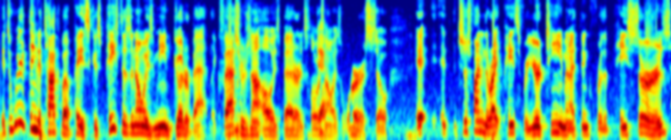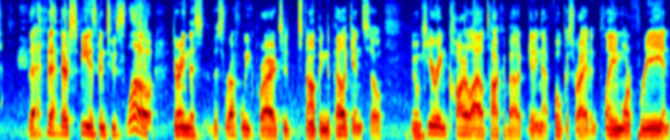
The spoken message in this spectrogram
it's a weird thing to talk about pace because pace doesn't always mean good or bad. Like faster is not always better and slower is not always worse. So it, it, it's just finding the right pace for your team, and I think for the Pacers. That, that their speed has been too slow during this this rough week prior to stomping the Pelicans. So you know, hearing Carlisle talk about getting that focus right and playing more free, and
